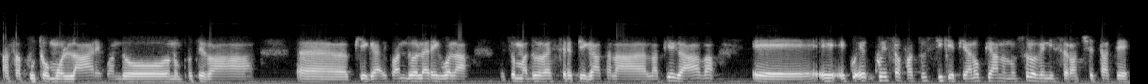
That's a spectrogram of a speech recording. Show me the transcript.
ha saputo mollare quando non poteva eh, piegare, quando la regola insomma, doveva essere piegata la, la piegava e, e, e, questo ha fatto sì che piano piano non solo venissero accettate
